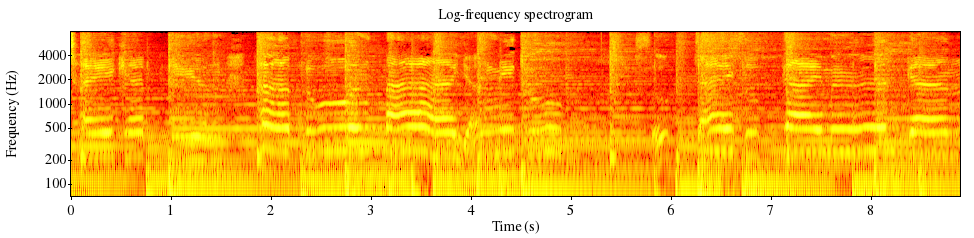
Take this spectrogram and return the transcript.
ใช่แค่เพียงภาพลวงตาอย่างนี้ทุก สุขใจสุขกายเหมือนกัน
